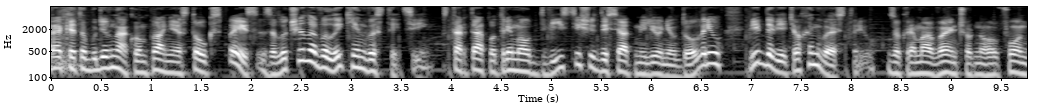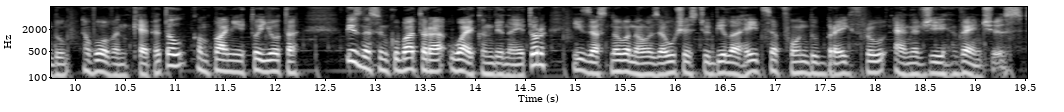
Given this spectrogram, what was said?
Ракетобудівна компанія Stoke Space залучила великі інвестиції. Стартап отримав 260 мільйонів доларів від дев'ятьох інвесторів, зокрема венчурного фонду Woven Capital компанії Toyota, бізнес-інкубатора Y Combinator і заснованого за участю Біла Гейтса фонду Breakthrough Energy Ventures.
